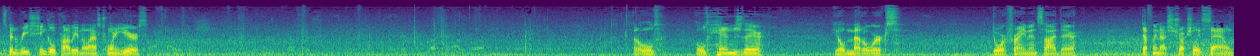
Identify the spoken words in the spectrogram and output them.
It's been reshingled probably in the last 20 years. That old, old hinge there. The old metalworks. Door frame inside there. Definitely not structurally sound.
